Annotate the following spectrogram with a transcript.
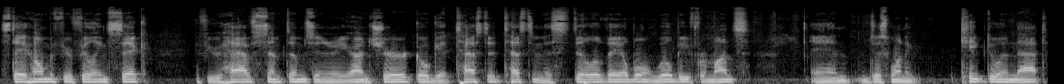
Stay home if you're feeling sick. If you have symptoms and you're unsure, go get tested. Testing is still available and will be for months. And just want to keep doing that.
